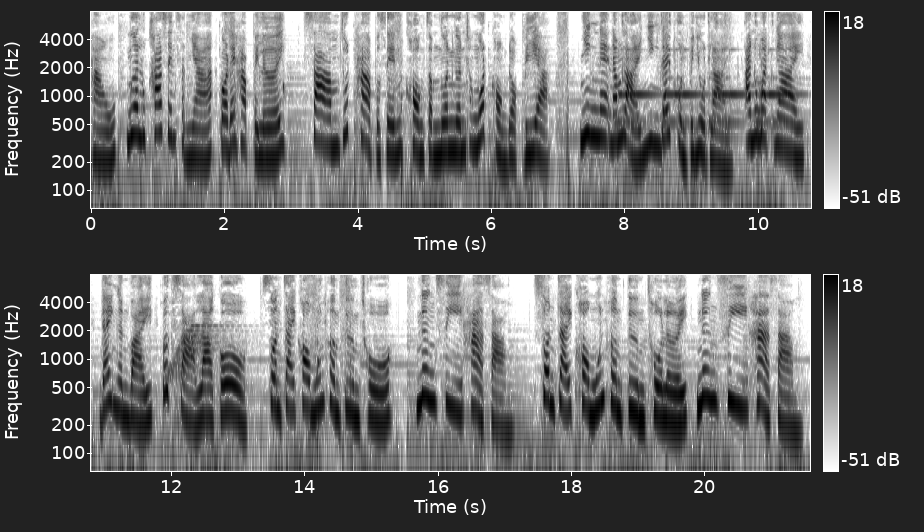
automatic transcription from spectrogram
เฮา เมื่อลูกค้าเซ็นสัญญาก็ได้หับไปเลย 3.5%ของจำนวนเงินทั้งหมดของดอกเบี้ย ยิ่งแนะนำหลายยิ่งได้ผลประโยชน์หลาย อนุมัติง่าย ได้เงินไว้ปรึกษาลาโก้ สนใจข้อมูลเพิ่มเติมโทร1453 สนใจข้อมูลเพิ่มเติมโทรเลย 1453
